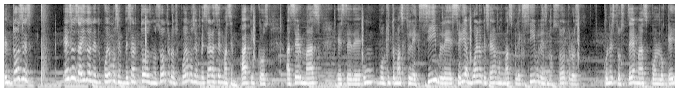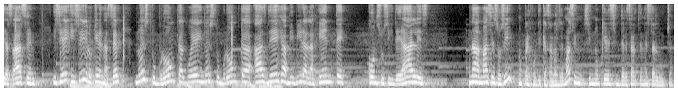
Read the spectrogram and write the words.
Entonces, eso es ahí donde podemos empezar todos nosotros. Podemos empezar a ser más empáticos, a ser más, este, de un poquito más flexibles. Sería bueno que seamos más flexibles nosotros con estos temas, con lo que ellas hacen. Y si, y si ellos lo quieren hacer, no es tu bronca, güey, no es tu bronca. Haz, deja vivir a la gente con sus ideales. Nada más, eso sí, no perjudicas a los demás si, si no quieres interesarte en esta lucha.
